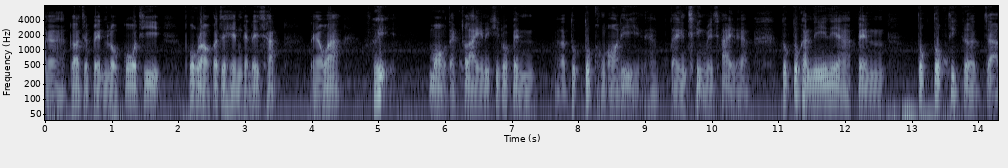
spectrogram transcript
นะก็จะเป็นโลโก้ที่พวกเราก็จะเห็นกันได้ชัดนะว่าเฮ้ยมองแต่ไกลนี่คิดว่าเป็นเอ่อตุกของ Audi นะครับ แต่จริงๆไม่ใช่นะครับ ตุกๆคันนี้เนี่ยเป็นตุกๆที่เกิดจาก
